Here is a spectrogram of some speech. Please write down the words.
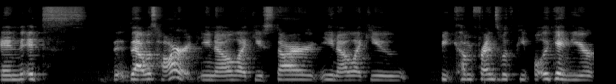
and it's that was hard, you know, like you start, you know, like you become friends with people again you're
